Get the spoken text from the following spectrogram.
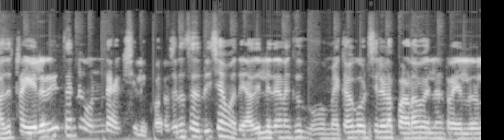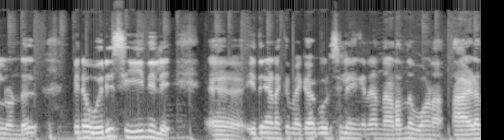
അത് ട്രെയിലറിൽ തന്നെ ഉണ്ട് ആക്ച്വലി കുറച്ചൊന്ന് ശ്രദ്ധിച്ചാൽ മതി. അതിൽ ഇത് കണക്ക് മെക്കാ ഗോഡ്സിലയുടെ പടം എല്ലാം ട്രെയിലറിലുണ്ട് പിന്നെ ഒരു സീനിൽ ഇത് കണക്ക് മെക്കാ കോഡ്സിൽ ഇങ്ങനെ നടന്നു പോണ താഴെ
